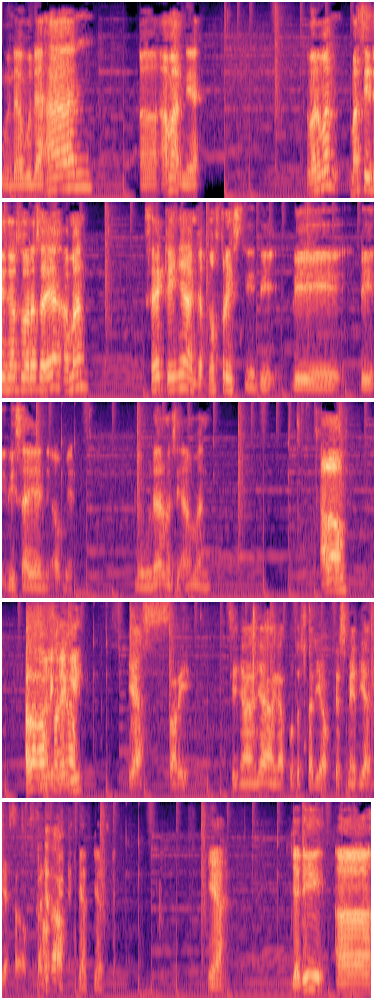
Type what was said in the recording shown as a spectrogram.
mudah-mudahan uh, aman ya. Teman-teman masih dengar suara saya aman? Saya kayaknya agak nge-freeze nih di di di, di saya nih Om ya. Mudah-mudahan masih aman. Halo Om. Halo Om, Balik sorry, lagi. Om. Yes, sorry sinyalnya agak putus tadi om. Face media biasa om. Lanjut om. Siap, siap, Ya, jadi uh,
